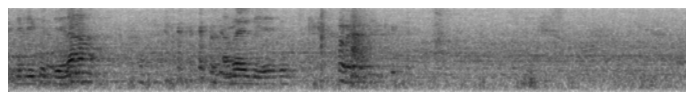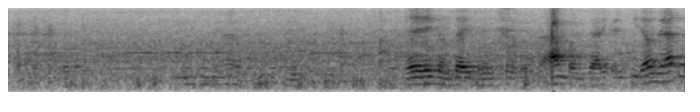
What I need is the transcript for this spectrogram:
બીજી કુછ દેના हमें दिए એ સંસારી છે. આમ સંસારી કરી પૂજાઓ નિરાતે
